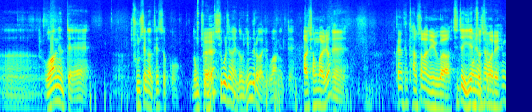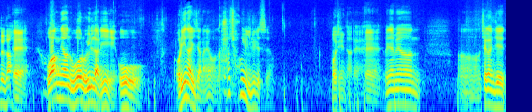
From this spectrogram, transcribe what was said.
어, 5학년 때 어, 죽을 생각도 했었고 농촌 네? 시골 생활이 너무 힘들어가지고 5학년 때. 아 정말요? 네. 그냥 그 단순한 이유가 진짜 이재명 농촌 생활이 힘들다. 네. 5학년 5월 5일 날이 오 어린이날이잖아요. 나 하루 종일 일을 했어요. 어린이날에. 예, 왜냐면 어, 제가 이제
